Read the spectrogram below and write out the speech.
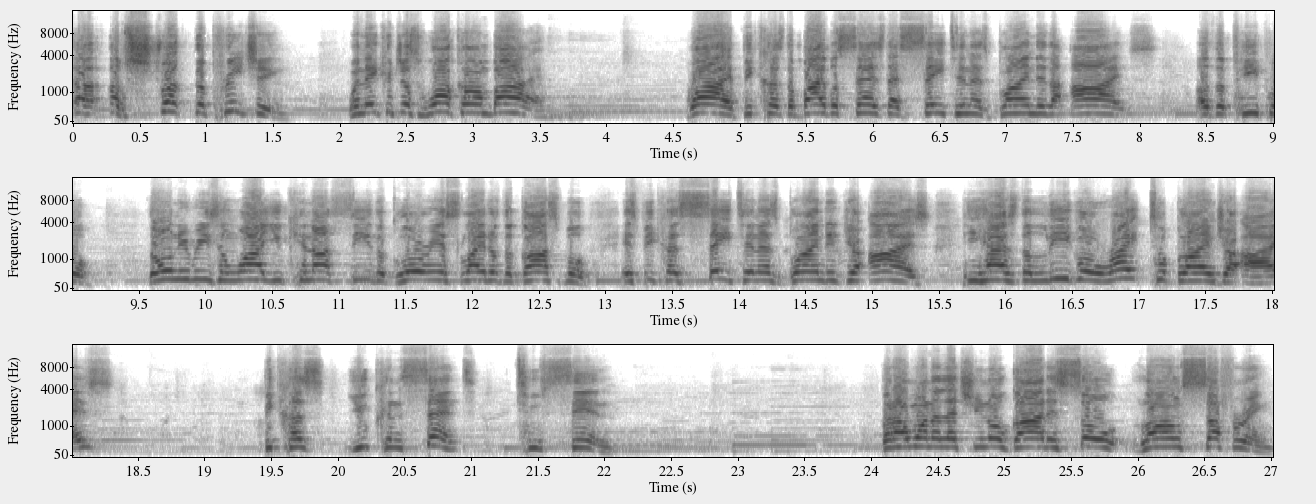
uh, obstruct the preaching when they could just walk on by. Why? Because the Bible says that Satan has blinded the eyes of the people. The only reason why you cannot see the glorious light of the gospel is because Satan has blinded your eyes. He has the legal right to blind your eyes because you consent to sin. But I want to let you know God is so long suffering.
